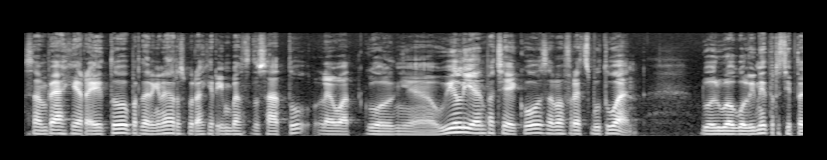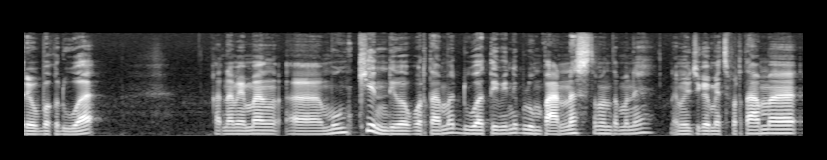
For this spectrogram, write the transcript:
Sampai akhirnya itu pertandingannya harus berakhir imbang satu-satu lewat golnya William Pacheco sama Fred Butuan. Dua-dua gol ini tercipta di babak kedua karena memang uh, mungkin di babak pertama dua tim ini belum panas teman-teman ya. Namanya juga match pertama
